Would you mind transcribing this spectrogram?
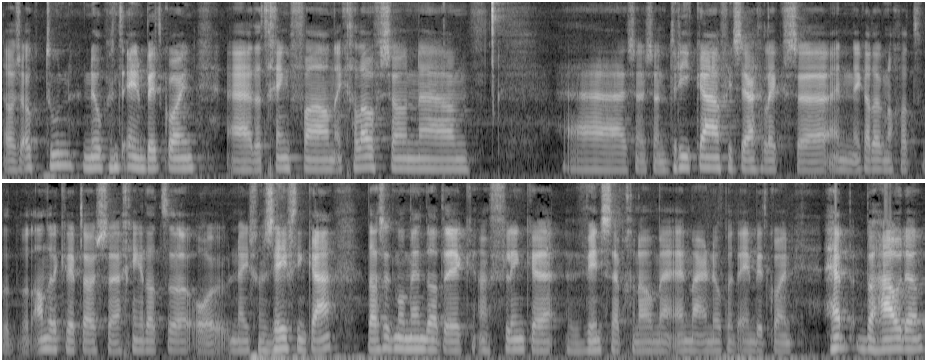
Dat was ook toen 0,1 bitcoin. Uh, dat ging van, ik geloof zo'n... Ehm, Zo'n zo 3K of iets dergelijks. Uh, en ik had ook nog wat, wat, andere crypto's. Uh, gingen dat nee, zo'n 17K. Dat was het moment dat ik een flinke winst heb genomen. En maar 0,1 Bitcoin heb behouden.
